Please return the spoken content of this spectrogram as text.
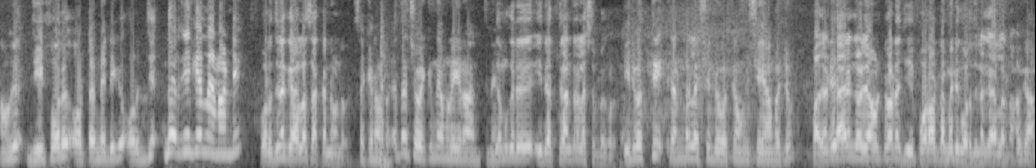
നമുക്ക് ജി ഫോർ ഓട്ടോമാറ്റിക് ഒറിജിനൽ ഇത് ഒറിജിനൽ കേരളമാണോ വണ്ടി? Original Kerala second owner second owner എത്ര ചോദിക്കുന്നത് നമ്മൾ ഈ വാഹനത്തിന് നമുക്കൊരു ഇരുപത്തിരണ്ടര ലക്ഷം രൂപ കൊടുക്കാം. ഇരുപത്തി രണ്ടര ലക്ഷം രൂപയ്ക്ക് നമുക്ക് ചെയ്യാൻ പറ്റും. പതിനെട്ടായിരം കിലോമീറ്ററോടെ G four automatic original Kerala. Okay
